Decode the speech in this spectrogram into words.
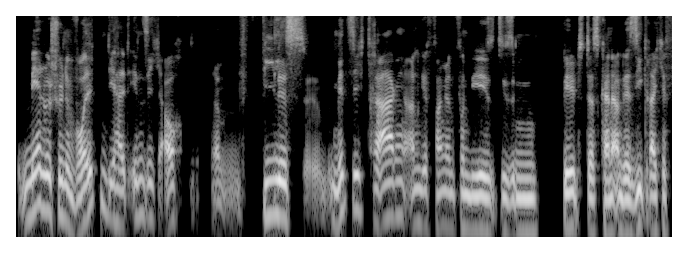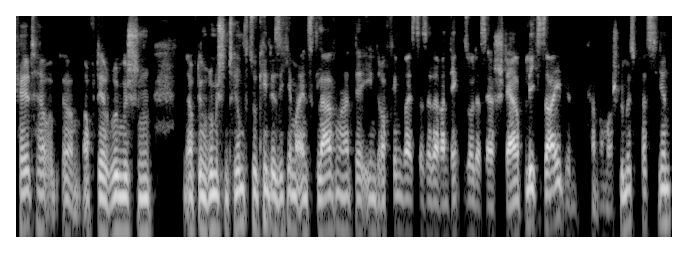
mehrere schöne Wolken, die halt in sich auch ähm, vieles äh, mit sich tragen, angefangen von die, diesem Bild, dass keine Ahnung, der siegreiche Feldherr äh, auf der römischen, auf dem römischen Triumphzug hinter sich immer einen Sklaven hat, der ihn darauf hinweist, dass er daran denken soll, dass er sterblich sei. Dann kann auch mal Schlimmes passieren.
